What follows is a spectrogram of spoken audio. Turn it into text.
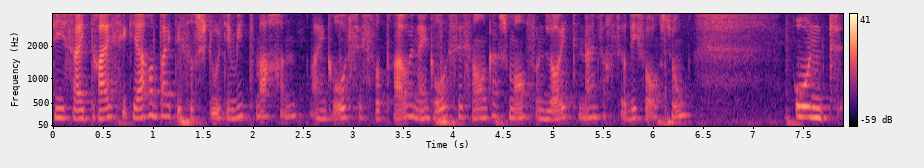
die seit 30 Jahren bei dieser Studie mitmachen. Ein großes Vertrauen, ein großes Engagement von Leuten einfach für die Forschung. Und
